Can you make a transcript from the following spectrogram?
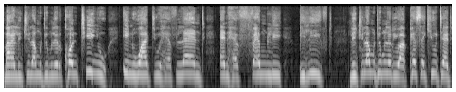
mara lentšu la modimo le re continue in what you have learned and have firmly believed. Lentšu la modimo le re you are persecuted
